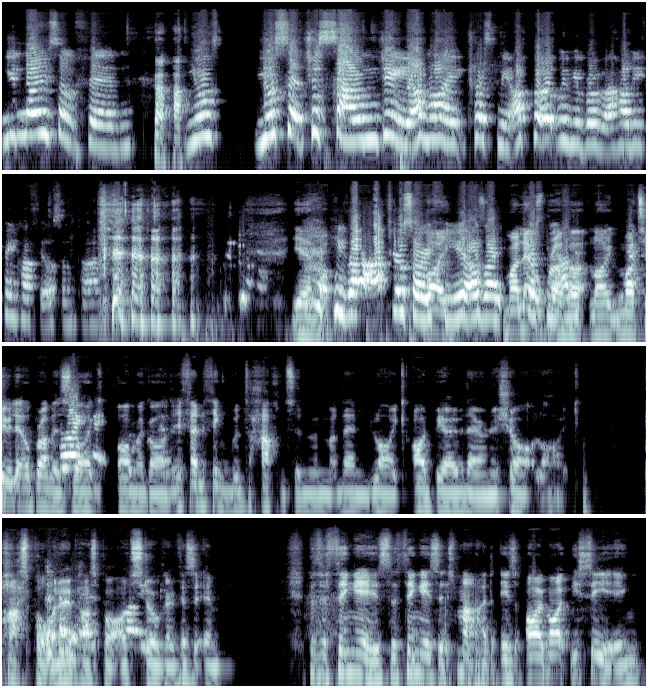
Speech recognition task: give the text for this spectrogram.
you know something. You're you're such a sound G. I'm like, trust me, I put up with your brother. How do you think I feel sometimes? yeah, my, He's like, I feel sorry Like, for you. I was like, my little trust me, brother, like my two little brothers, Right, like, oh my god, if anything would happen to them, then like I'd be over there in a shot, like passport or no passport, I'd still go visit him. But the thing is, the thing is, it's mad. Is I might be seeing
